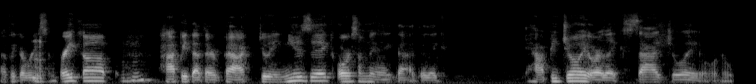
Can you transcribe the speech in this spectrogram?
Have like a recent breakup, Mhm. happy that they're back doing music or something like that. They're like happy joy or like sad joy or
